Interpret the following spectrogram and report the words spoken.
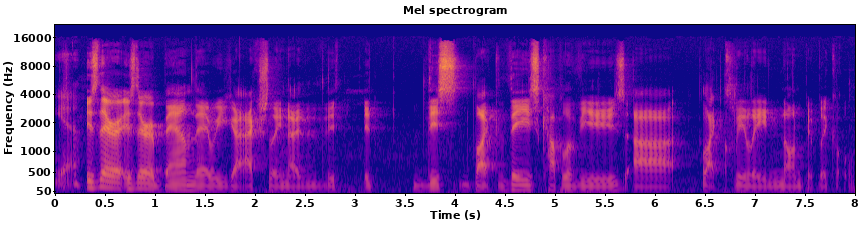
Yeah. Is there is there a bound there where you go actually no this, it, this like these couple of views are like clearly non-biblical?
